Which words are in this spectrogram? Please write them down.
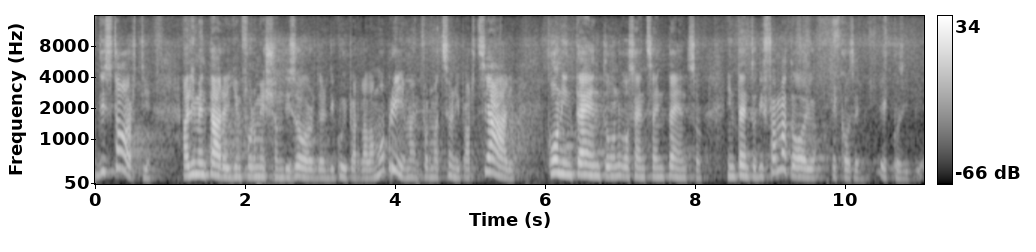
distorti, alimentare gli information disorder di cui parlavamo prima, informazioni parziali, con intento o senza intento, intento diffamatorio e, cose, e così via.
